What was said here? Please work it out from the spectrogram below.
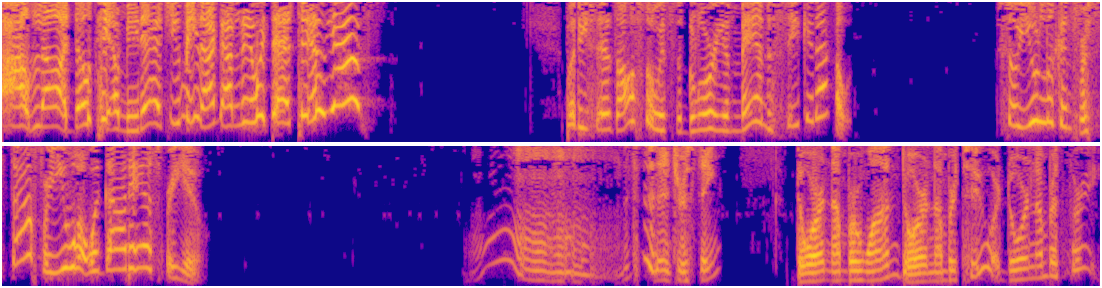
Oh Lord, don't tell me that. You mean I gotta live with that too? Yes. But he says also it's the glory of man to seek it out. So you looking for stuff or you want what God has for you? Hmm, this is interesting. Door number one, door number two, or door number three.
